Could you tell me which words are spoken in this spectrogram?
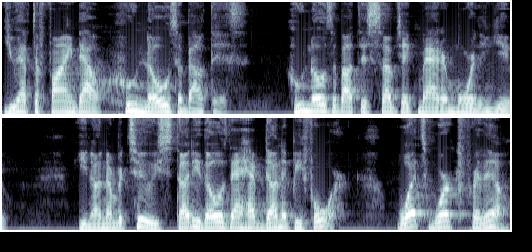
you have to find out who knows about this, who knows about this subject matter more than you. You know, number two, study those that have done it before. What's worked for them?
